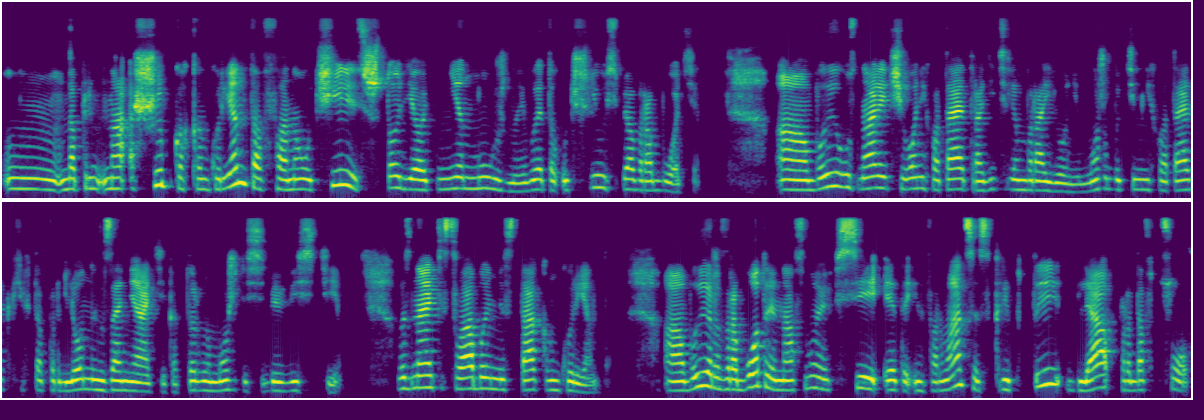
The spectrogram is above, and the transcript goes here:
на, ошибках конкурентов а, научились, что делать не нужно, и вы это учли у себя в работе. А, вы узнали, чего не хватает родителям в районе. Может быть, им не хватает каких-то определенных занятий, которые вы можете себе ввести. Вы знаете слабые места конкурентов. А, вы разработали на основе всей этой информации скрипты для продавцов.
